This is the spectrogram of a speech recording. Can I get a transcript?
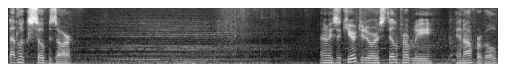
That looks so bizarre. Anyway, security door is still probably inoperable.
